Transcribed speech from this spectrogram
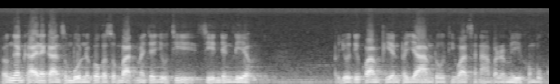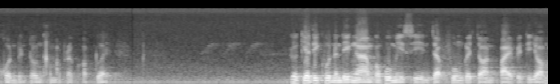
เพราะเงื่อนไขในการสมบูรณ์ในโภคสมบัติไม่จะอยู่ที่ศีลอย่างเดียวอยู่ที่ความเพียรพยายามดูที่วาสนาบารมีของบุคคลเป็นต้นเข้ามาประกอบด้วย เรื่องเกียรติคุณอันดีงามของผู้มีศีลจะฟุ้งกระจรไปเป็นที่ยอม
